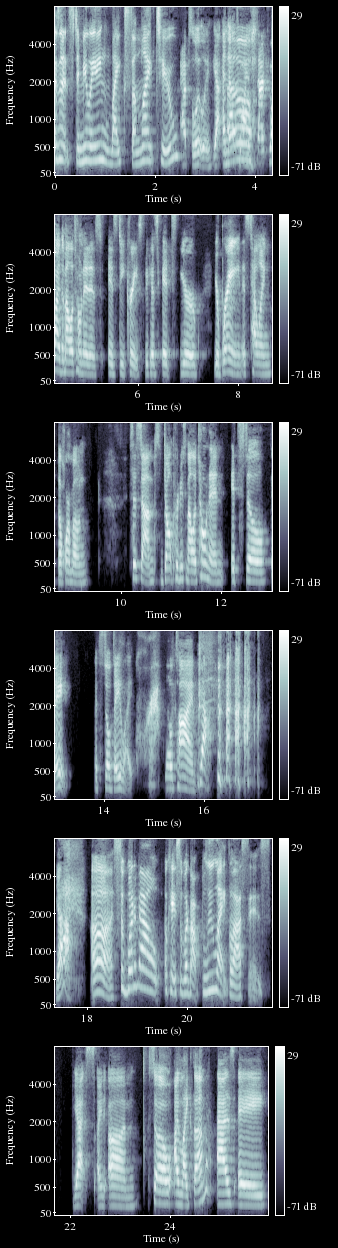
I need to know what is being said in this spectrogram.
isn't it stimulating like sunlight too? Absolutely. Yeah, and that's Oh. why that's why the melatonin is is decreased because it's your your brain is telling the hormone systems don't produce melatonin, it's still day. It's still daylight. Crap. Still time. Yeah. Yeah. Ah, so what about okay, so what about blue light glasses? Yes, I um so I like them as a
